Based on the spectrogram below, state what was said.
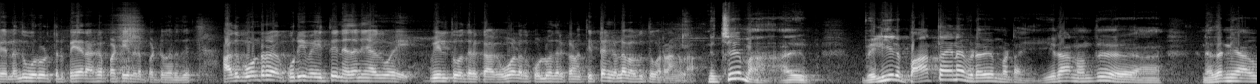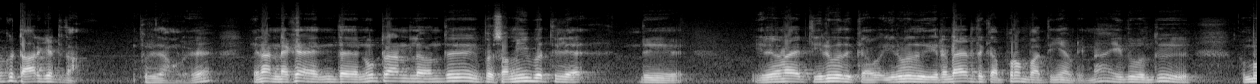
பேர்லேருந்து ஒரு ஒருத்தர் பெயராக பட்டியலிடப்பட்டு வருது. அது போன்ற குறி வைத்து நெதன்யாகுவை வீழ்த்துவதற்காகவோ அல்லது கொள்வதற்கான திட்டங்களை வகுத்து வர்றாங்களா? நிச்சயமா. அது வெளியில் பார்த்தாங்கன்னா விடவே மாட்டாங்க. ஈரான் வந்து நெதன்யாவுக்கு டார்கெட் தான். புரியுதா அவங்களுக்கு ஏன்னா நெக இந்த நூற்றாண்டில் வந்து இப்போ சமீபத்தில் இந்த இரண்டாயிரத்தி இருபதுக்கு இருபது இரண்டாயிரத்துக்கு அப்புறம் பார்த்தீங்க அப்படின்னா இது வந்து ரொம்ப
